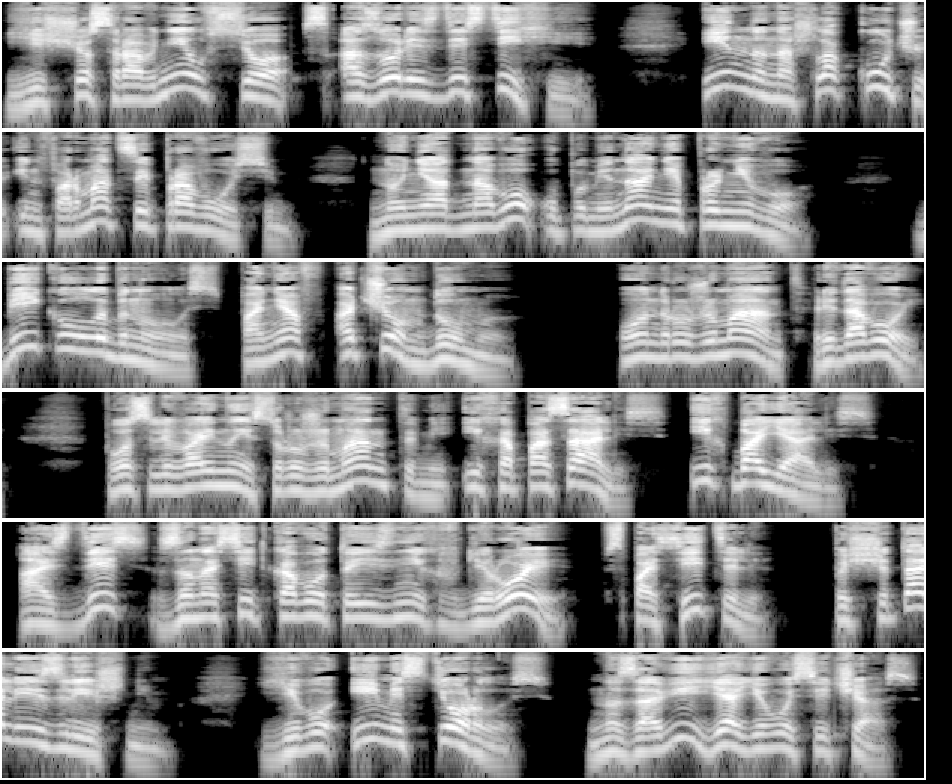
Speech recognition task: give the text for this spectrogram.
Еще сравнил все с Азори здесь тихие. Инна нашла кучу информации про восемь, но ни одного упоминания про него. Бейка улыбнулась, поняв, о чем думаю. Он ружемант, рядовой. После войны с ружемантами их опасались, их боялись. А здесь заносить кого-то из них в герои, в спасители, посчитали излишним. Его имя стерлось. Назови я его сейчас.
